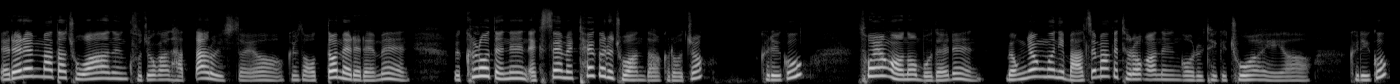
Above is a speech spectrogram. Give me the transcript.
LLM마다 좋아하는 구조가 다 따로 있어요. 그래서 어떤 LLM은 왜 클로드는 XML 태그를 좋아한다 그러죠? 그리고 소형 언어 모델은 명령문이 마지막에 들어가는 거를 되게 좋아해요. 그리고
